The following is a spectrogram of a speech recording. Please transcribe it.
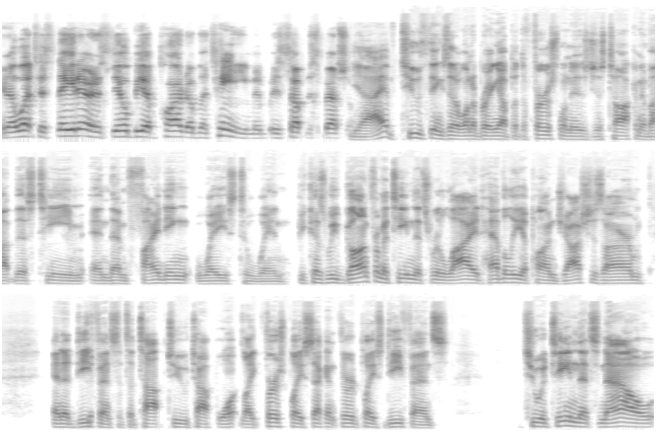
you know what? To stay there and still be a part of the team is something special. Yeah, I have two things that I want to bring up, but the first one is just talking about this team and them finding ways to win because we've gone from a team that's relied heavily upon Josh's arm and a defense that's a top two, top one, like first place, second, third place defense to a team that's now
